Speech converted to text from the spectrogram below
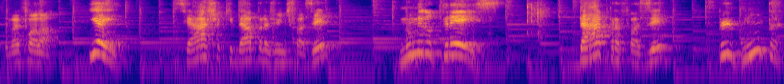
Você vai falar, e aí? Você acha que dá para a gente fazer? Número 3, dá para fazer? Pergunta.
